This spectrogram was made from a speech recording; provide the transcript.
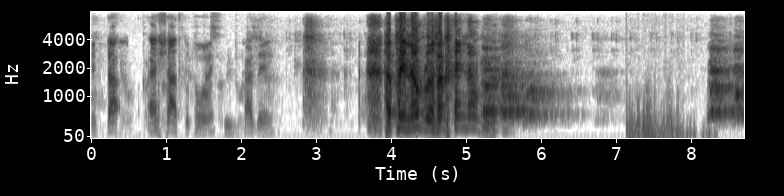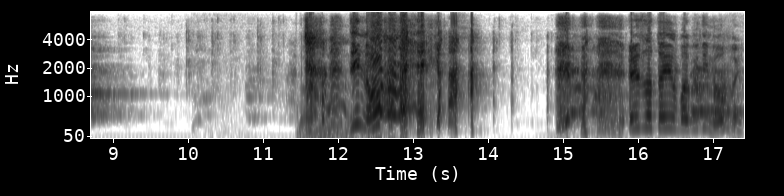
Eita, é chato tu, hein? Cadê? Vai pra aí não, Bruno, vai pra aí não, Bruno. De novo, velho? Ele soltou aí o bagulho de novo, velho.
